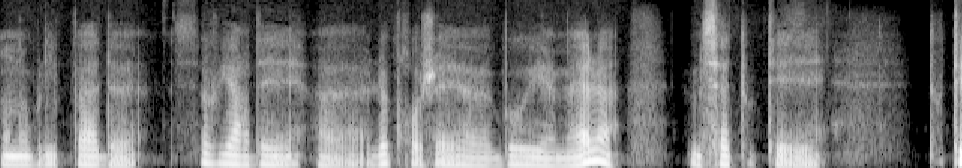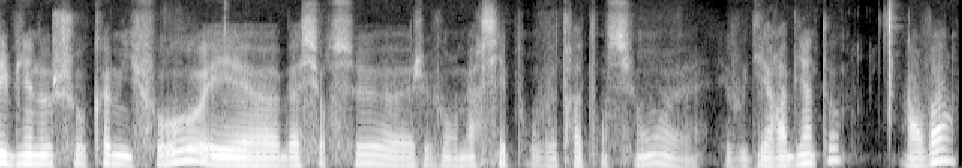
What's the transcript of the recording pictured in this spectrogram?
on n'oublie pas de sauvegarder euh, le projet euh, BoUML. Comme ça, tout est, tout est bien au chaud comme il faut. Et bah, sur ce, je vous remercier pour votre attention et vous dire à bientôt. Au revoir.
